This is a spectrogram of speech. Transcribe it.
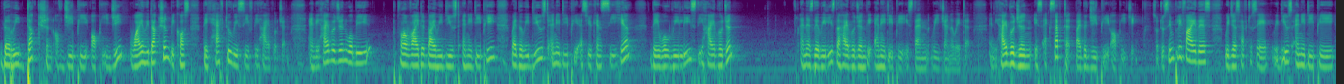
the reduction of GP or PG. Why reduction? Because they have to receive the hydrogen. And the hydrogen will be provided by reduced NADP, where the reduced NADP, as you can see here, they will release the hydrogen and as they release the hydrogen, the NADP is then regenerated. And the hydrogen is accepted by the GP or PG. So to simplify this, we just have to say reduce NADP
